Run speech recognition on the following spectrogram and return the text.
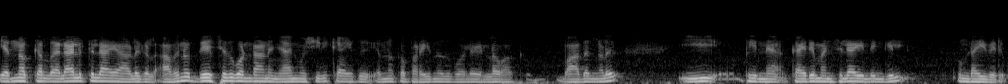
എന്നൊക്കെ ലലാലത്തിലായ ആളുകൾ അവൻ ഉദ്ദേശിച്ചത് കൊണ്ടാണ് ഞാൻ മുഷിരിക്കായത് എന്നൊക്കെ പറയുന്നത് പോലെയുള്ള വാക്ക് വാദങ്ങൾ ഈ പിന്നെ കാര്യം മനസ്സിലായില്ലെങ്കിൽ ഉണ്ടായി വരും.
